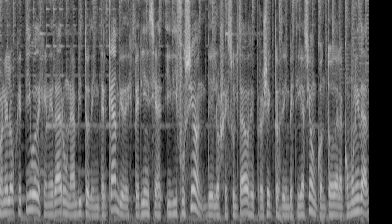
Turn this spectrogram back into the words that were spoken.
con el objetivo de generar un ámbito de intercambio de experiencias y difusión de los resultados de proyectos de investigación con toda la comunidad,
